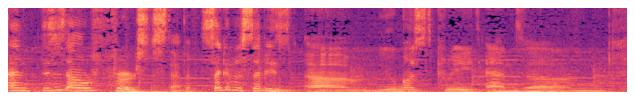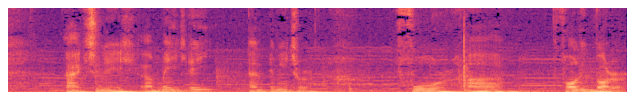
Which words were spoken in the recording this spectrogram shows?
and this is our first step. Second step is um, you must create and um, actually uh, make a an emitter for uh, falling water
